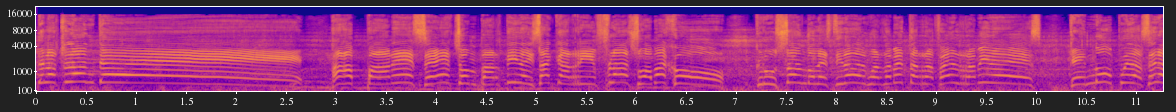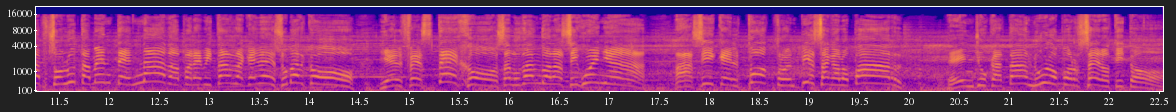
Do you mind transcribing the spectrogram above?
¡Del Atlante! Aparece Edson Partida y saca riflazo abajo. Cruzando la estirada del guardameta Rafael que no puede hacer absolutamente nada para evitar la caída de su barco. Y el festejo saludando a la cigüeña. Así que el potro empieza a galopar. En Yucatán, 1 por 0, Tito.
